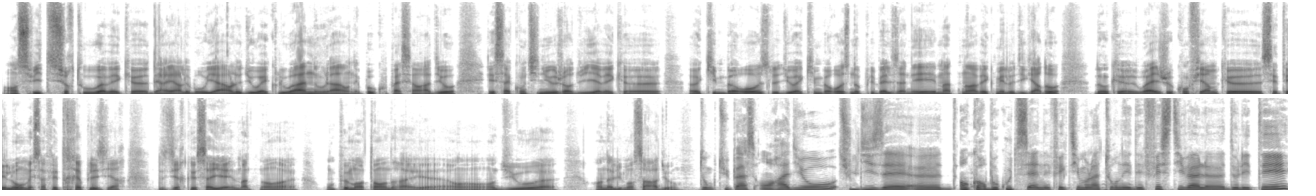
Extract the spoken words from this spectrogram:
ensuite surtout avec euh, Derrière le brouillard, le duo avec Louane, où là on est beaucoup passé en radio, et ça continue aujourd'hui avec Kimber Rose, le duo avec Kimber Rose, Nos plus belles années, et maintenant avec Mélodie Gardot. Donc ouais, je confirme que c'était long, mais ça fait très plaisir de se dire que ça y est, maintenant on peut m'entendre en, en, duo en allumant sa radio. Donc tu passes en radio, tu le disais, euh, encore beaucoup de scènes, effectivement la tournée des festivals euh, de l'été,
